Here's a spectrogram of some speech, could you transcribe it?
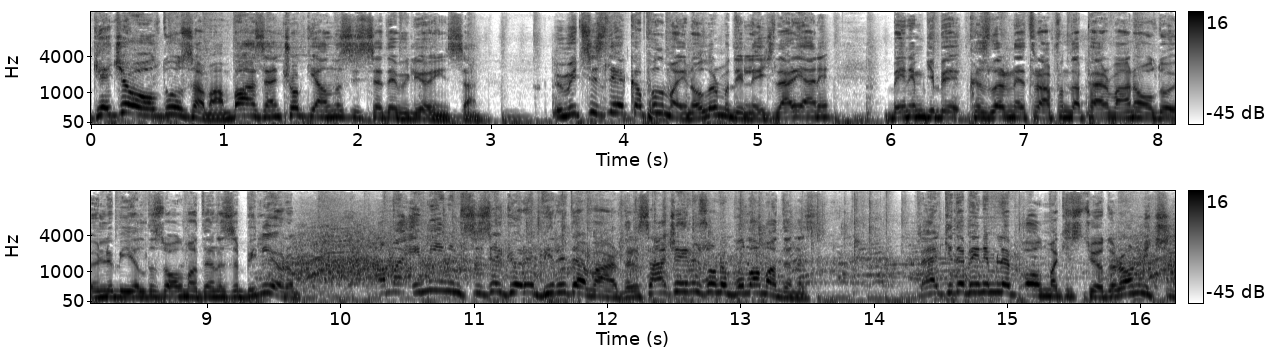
gece olduğu zaman bazen çok yalnız hissedebiliyor insan. Ümitsizliğe kapılmayın olur mu dinleyiciler? Yani benim gibi kızların etrafında pervane olduğu ünlü bir yıldız olmadığınızı biliyorum. Ama eminim size göre biri de vardır. Sadece henüz onu bulamadınız. Belki de benimle olmak istiyordur onun için.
